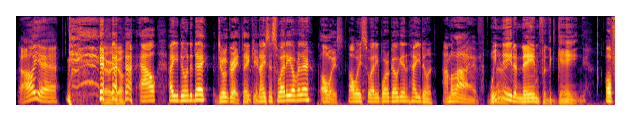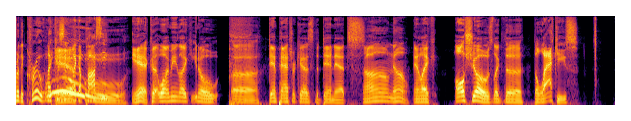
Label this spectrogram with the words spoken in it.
Oh yeah, There we go. Al, how you doing today? doing great. Thank you. Nice and sweaty over there. Always. Always sweaty, Borgogan. How you doing? I'm alive. We need a name for the gang. Oh, for the crew, like is it like a posse? Ooh. Yeah, 'cause- well, I mean, like you know, uh, Dan Patrick has the Danettes, Oh no, and like all shows, like the the lackeys,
